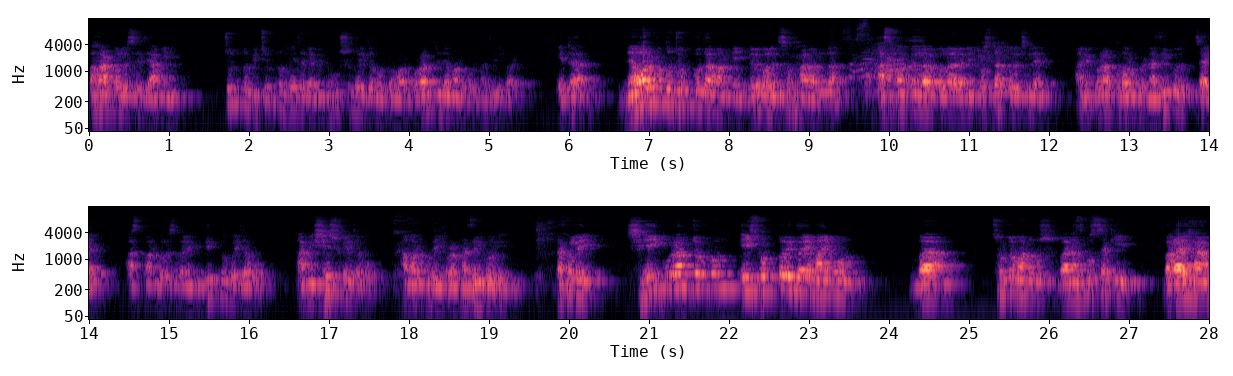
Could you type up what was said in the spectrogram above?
পাহাড় বলেছে যে আমি চূর্ণ বিচূর্ণ হয়ে যাবে, আমি ধ্বংস হয়ে যাব তোমার কোরআন যদি আমার উপর নাজিল হয়। এটা নেওয়ার মতো যোগ্যতা আমার নেই। জোরে বলেন সুবহান আল্লাহ আসমানকে আল্লাহ রব্বুল আলামিন প্রস্তাব করেছিলেন, আমি কোরআন তোমার উপরে নাজিল করতে চাই। আসমান বলেছিল, আমি বিদীর্ণ হয়ে যাব, আমি শেষ হয়ে যাব, আমার উপরে এই কোরআন নাজিল করলি তাহলে সেই কোরআন যখন এই সত্য হৃদয়ে মাইমুন বা ছোট মানুষ বা নাজমুস সাকিব বা রায়হান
